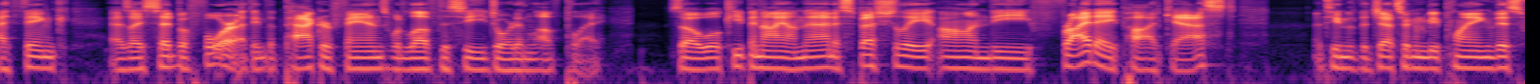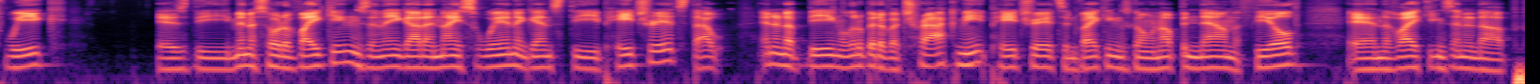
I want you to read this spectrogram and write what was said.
I think, as I said before, I think the Packer fans would love to see Jordan Love play. So we'll keep an eye on that, especially on the Friday podcast. A team that the Jets are going to be playing this week is the Minnesota Vikings, and they got a nice win against the Patriots. That ended up being a little bit of a track meet. Patriots and Vikings going up and down the field, and the Vikings ended up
